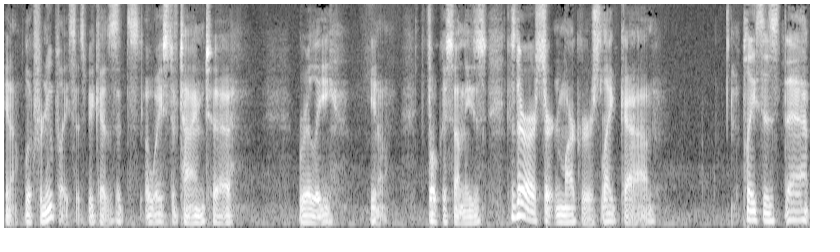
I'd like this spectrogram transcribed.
you know, look for new places because it's a waste of time to really, you know, focus on these. Because there are certain markers like um, places that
